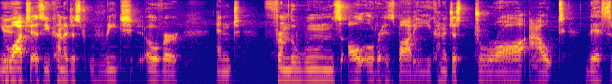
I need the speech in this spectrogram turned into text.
You watch as you kind of just reach over, and from the wounds all over his body, you kind of just draw out this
